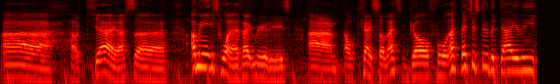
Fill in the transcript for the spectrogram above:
uh, okay, that's, uh, I mean, it's whatever, it really is. Um, okay, so let's go for, let, let's just do the daily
